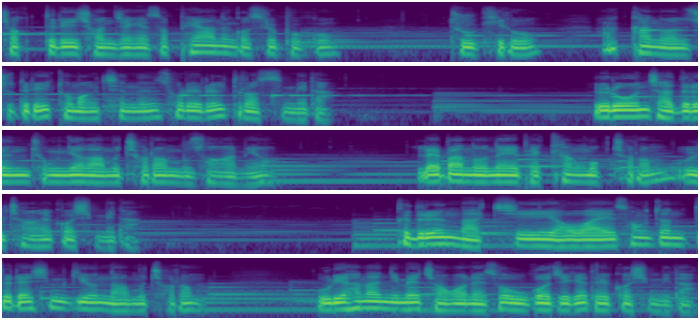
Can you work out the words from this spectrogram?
적들이 전쟁에서 패하는 것을 보고 두 귀로 악한 원수들이 도망치는 소리를 들었습니다. 의로운 자들은 종려나무처럼 무성하며 레바논의 백향목처럼 울창할 것입니다. 그들은 마치 여호와의 성전 뜰에 심기운 나무처럼 우리 하나님의 정원에서 우거지게 될 것입니다.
